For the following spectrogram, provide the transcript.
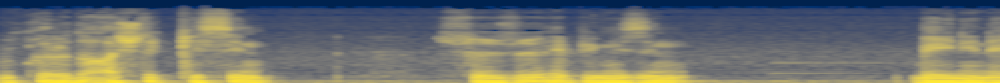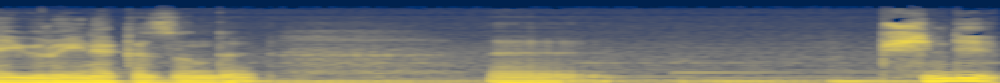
yukarıda açlık kesin sözü hepimizin beynine yüreğine kazındı. E, şimdi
